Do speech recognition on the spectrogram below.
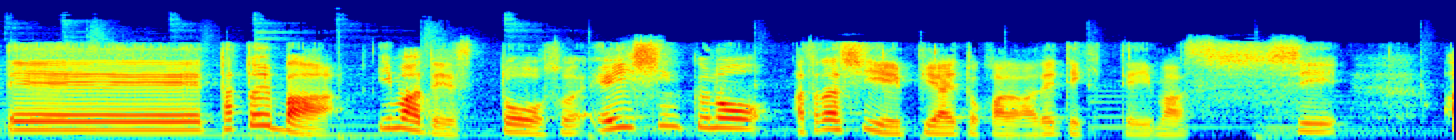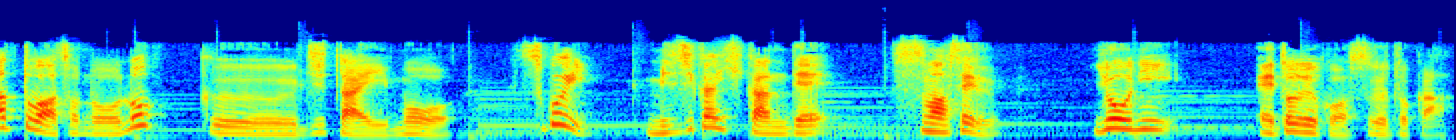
で、例えば今ですと、その Async の新しい API とかが出てきていますし、あとはそのロック自体もすごい短い期間で済ませるように努力をするとか、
